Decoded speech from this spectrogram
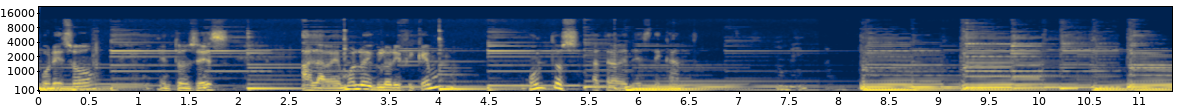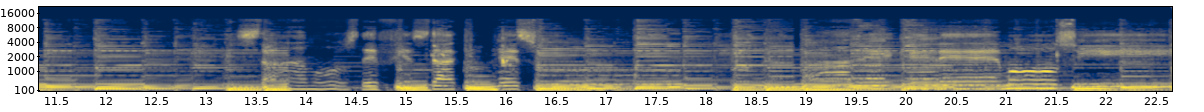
Por eso, entonces, alabémoslo y glorifiquémoslo juntos a través de este canto. De fiesta con Jesús. Padre queremos ir.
